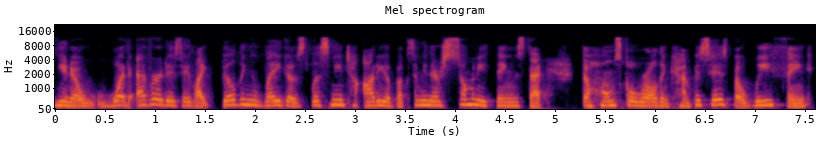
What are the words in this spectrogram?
you know, whatever it is they like, building Legos, listening to audiobooks. I mean, there's so many things that the homeschool world encompasses, but we think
